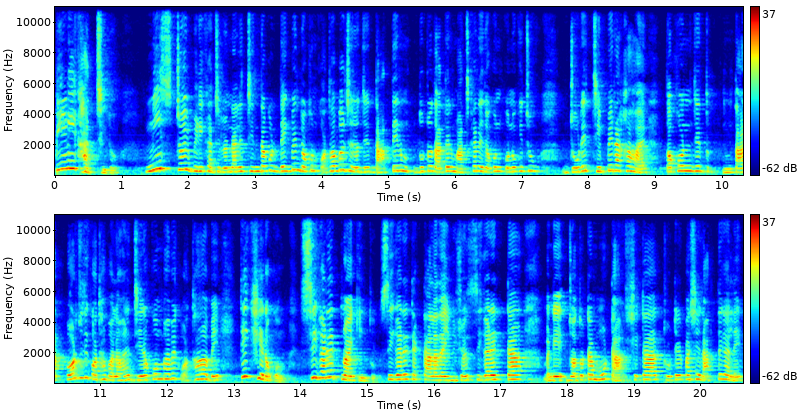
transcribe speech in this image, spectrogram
বিড়ি খাচ্ছিল। নিশ্চয়ই বিড়ি খাচ্ছিল। নাহলে চিন্তা করে দেখবেন যখন কথা বলছিল যে দাঁতের, দুটো দাঁতের মাঝখানে যখন কোনো কিছু জোরে চেপে রাখা হয়, তখন যে তারপর যদি কথা বলা হয়, যেরকমভাবে কথা হবে ঠিক সেরকম। সিগারেট নয় কিন্তু, সিগারেট একটা আলাদাই বিষয়। সিগারেটটা মানে যতটা মোটা, সেটা ঠোঁটের পাশে রাখতে গেলে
